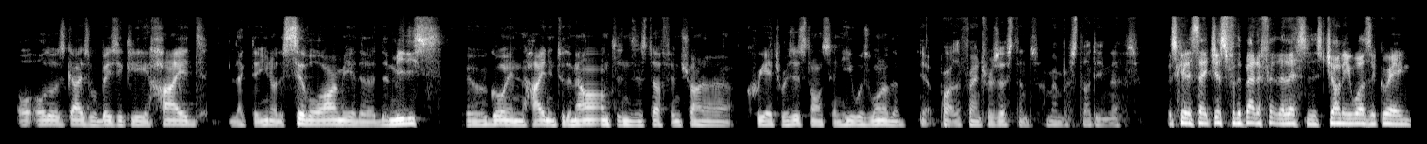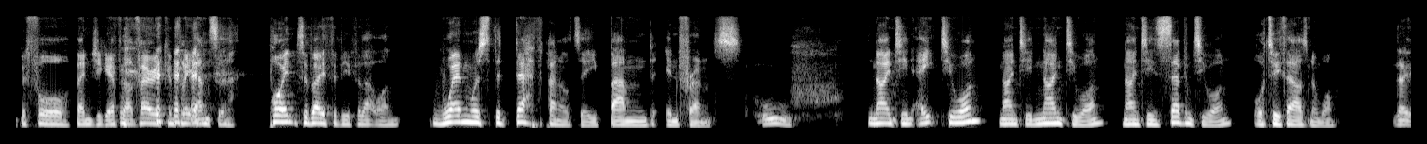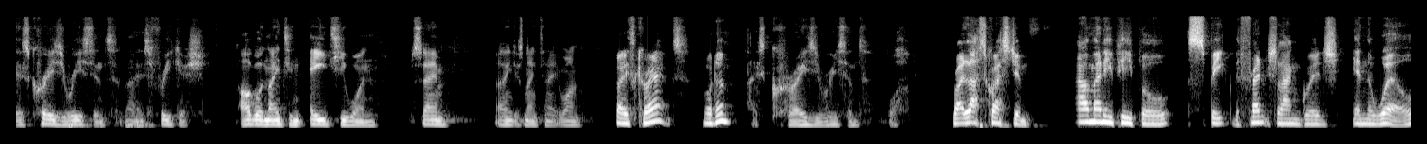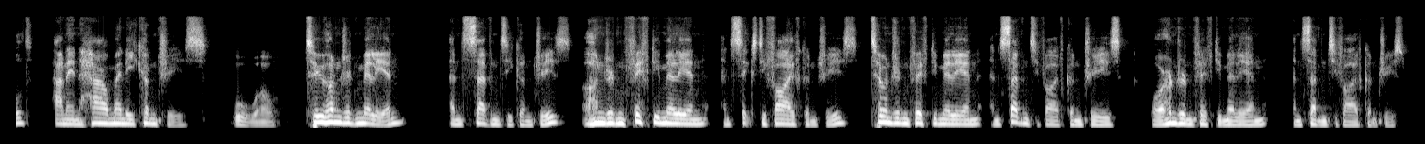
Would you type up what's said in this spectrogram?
all, all those guys were basically hide like the you know the civil army, the the milice. They were going hide into the mountains and stuff and trying to create resistance. And he was one of them. Yeah, part of the French resistance. I remember studying this. I was going to say, just for the benefit of the listeners, Johnny was agreeing before Benji gave that very complete answer. Point to both of you for that one. When was the death penalty banned in France? Ooh, 1981, 1991, 1971, or 2001? that is crazy recent. That is freakish. I'll go 1981. Same. I think it's 1981. Both correct. Well done. That is crazy recent. Whoa. Right, last question. How many people speak the French language in the world and in how many countries? Oh wow. 200 million and 70 countries, 150 million and 65 countries, 250 million and 75 countries, or 150 million and 75 countries.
